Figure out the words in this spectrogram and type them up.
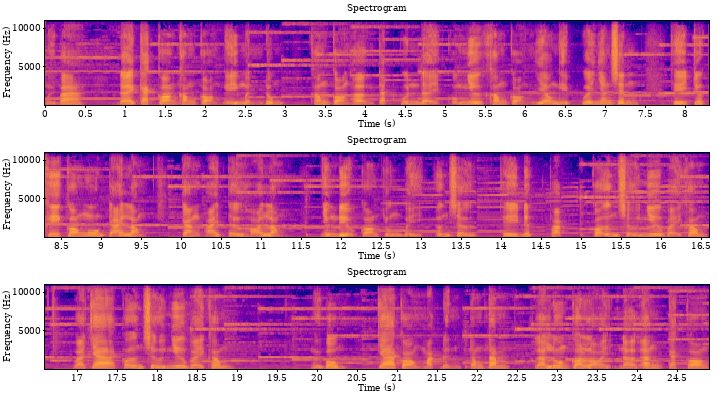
13 để các con không còn nghĩ mình đúng, không còn hờn trách huynh đệ cũng như không còn gieo nghiệp với nhân sinh, thì trước khi con muốn trải lòng, cần phải tự hỏi lòng. Những điều con chuẩn bị ứng xử, thì đức phật có ứng xử như vậy không? Và cha có ứng xử như vậy không? 14 cha còn mặc định trong tâm là luôn có lỗi nợ ăn các con,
